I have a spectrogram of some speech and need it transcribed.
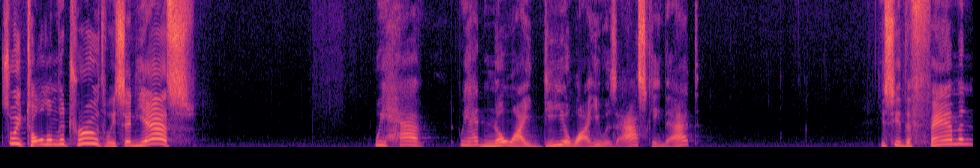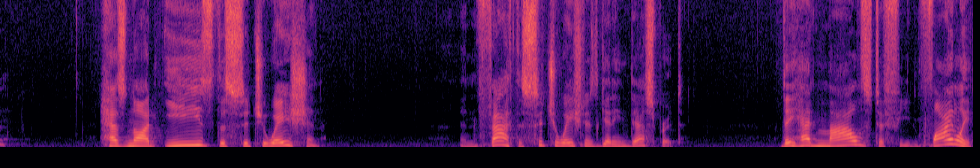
So we told him the truth. We said, yes. We, have, we had no idea why he was asking that. You see, the famine has not eased the situation. In fact, the situation is getting desperate. They had mouths to feed. And finally,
